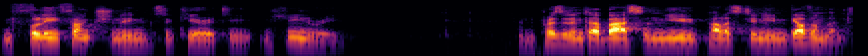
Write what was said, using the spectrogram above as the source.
and fully functioning security machinery. And President Abbas and the new Palestinian government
